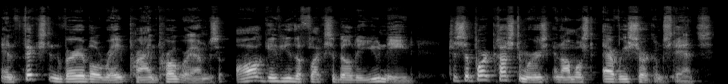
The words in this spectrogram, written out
and fixed and variable rate prime programs all give you the flexibility you need to support customers in almost every circumstance.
